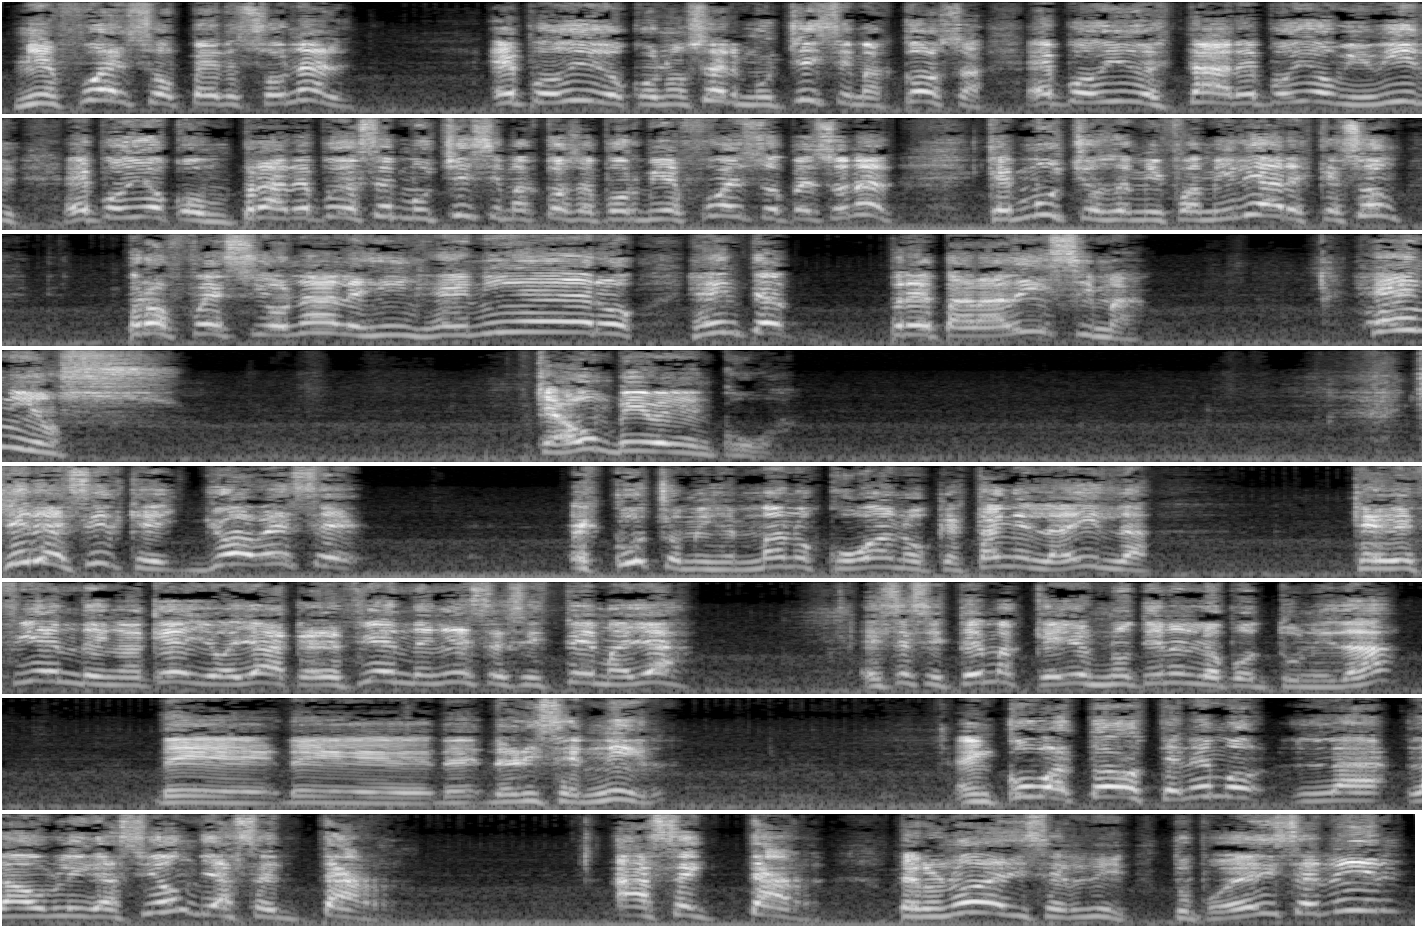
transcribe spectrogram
mi esfuerzo personal, He podido conocer muchísimas cosas, he podido estar, he podido vivir, he podido comprar, he podido hacer muchísimas cosas por mi esfuerzo personal, que muchos de mis familiares que son profesionales, ingenieros, gente preparadísima, genios, que aún viven en Cuba. Quiere decir que yo a veces escucho a mis hermanos cubanos que están en la isla, que defienden aquello allá, que defienden ese sistema allá ese sistema que ellos no tienen la oportunidad de, discernir. En Cuba todos tenemos la, obligación de aceptar, aceptar, pero no de discernir. Tú puedes discernir,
